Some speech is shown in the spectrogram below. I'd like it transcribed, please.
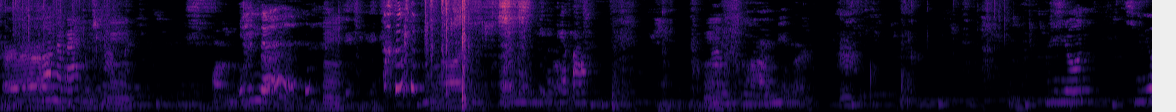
แค่ก็นะแม่อืมอ่อนเดี๋ยวเด้ออืมไม่แค่เอาอืมทำเลยมีนอนเชื่อ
